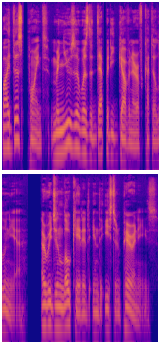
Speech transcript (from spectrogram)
By this point, Menuza was the deputy governor of Catalonia, a region located in the eastern Pyrenees.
